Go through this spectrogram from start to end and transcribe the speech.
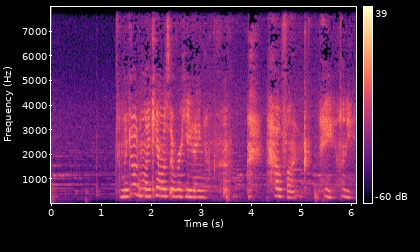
Oh my god, my camera's overheating. How fun. Hey, honey,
